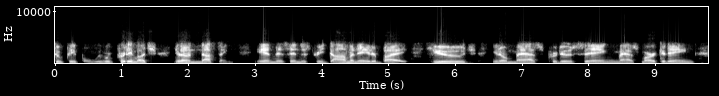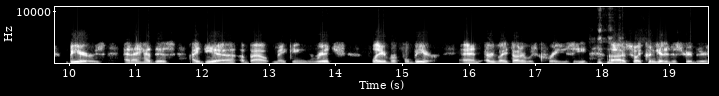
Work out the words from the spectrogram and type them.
two people. We were pretty much, you know, nothing in this industry dominated by huge, you know, mass producing, mass marketing beers. And I had this idea about making rich, flavorful beer. And everybody thought I was crazy. Uh, so I couldn't get a distributor.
